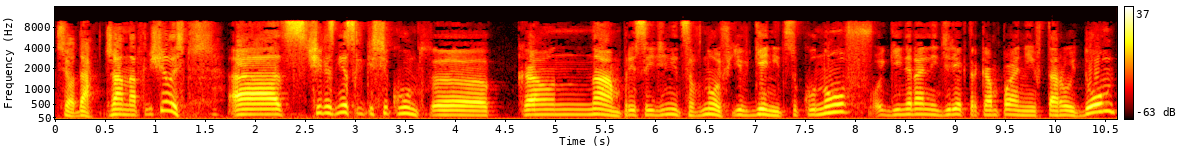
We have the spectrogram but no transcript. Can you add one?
Все, да, Жанна отключилась. А, через несколько секунд э, к нам присоединится вновь Евгений Цукунов, генеральный директор компании «Второй дом»,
